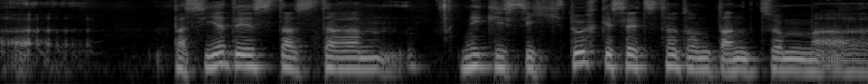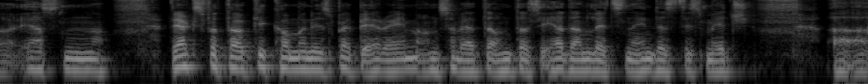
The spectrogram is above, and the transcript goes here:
äh, passiert ist, dass der Niki sich durchgesetzt hat und dann zum äh, ersten Werksvertrag gekommen ist bei BRM und so weiter und dass er dann letzten Endes das Match, äh,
